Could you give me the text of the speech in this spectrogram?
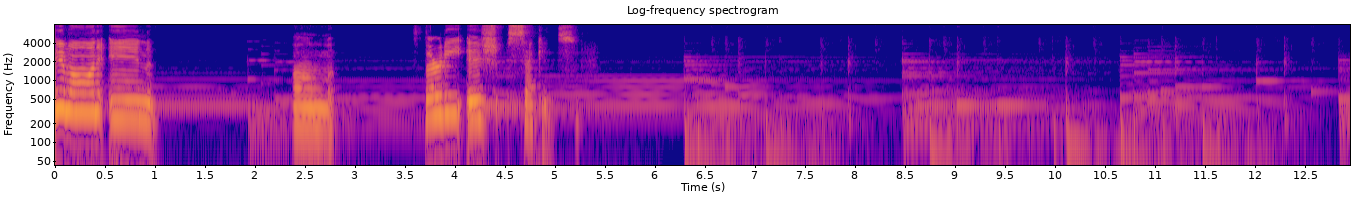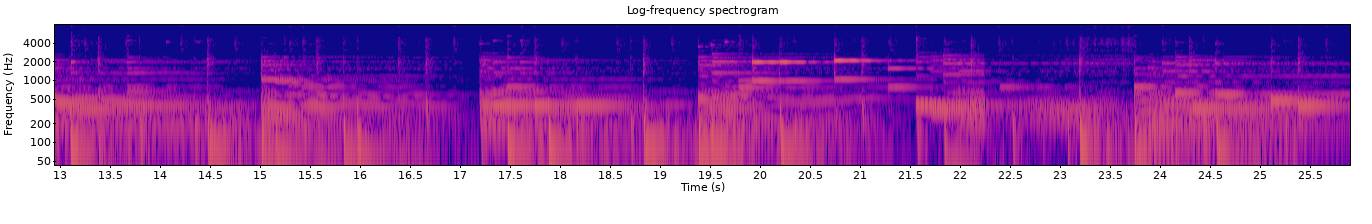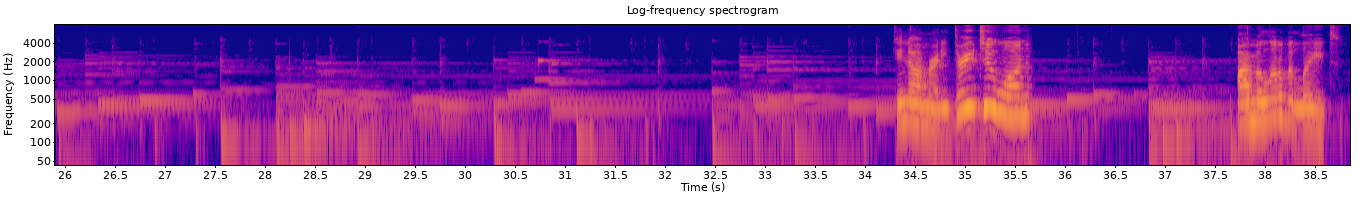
Face cam on in um 30-ish seconds. Okay, now I'm ready. Three, two, one. I'm a little bit late.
